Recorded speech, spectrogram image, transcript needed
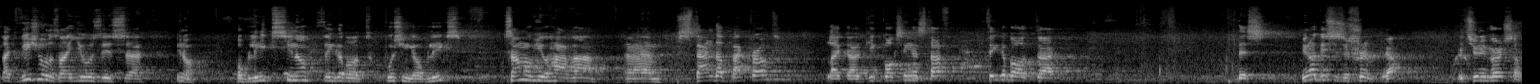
like visuals I use is, uh, you know, obliques, you know, think about pushing your obliques. Some of you have a um, stand-up background, like uh, kickboxing and stuff. Think about uh, this. You know, this is a shrimp, yeah? It's universal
